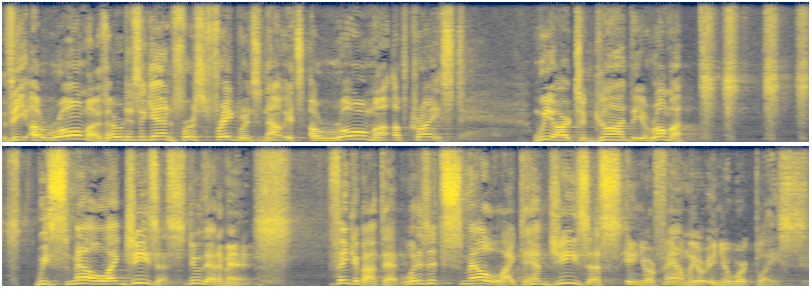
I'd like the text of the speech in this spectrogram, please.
The aroma. There it is again. First fragrance, now it's aroma of Christ. We are to God the aroma. We smell like Jesus. Do that a minute. Think about that. What does it smell like to have Jesus in your family or in your workplace?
